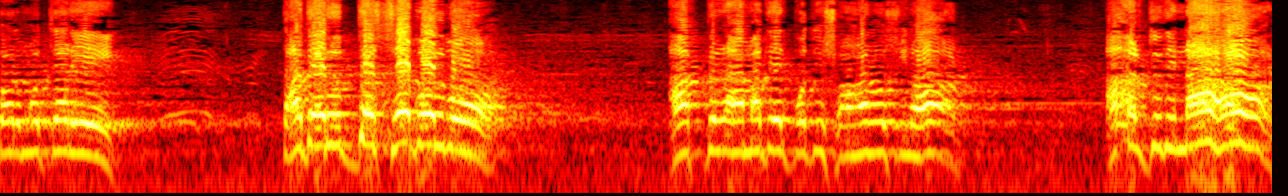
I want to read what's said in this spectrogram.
কর্মচারী। তাদের উদ্দেশ্যে বলব, আপনারা আমাদের প্রতি সহানুশীল হন। আর যদি না হন,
